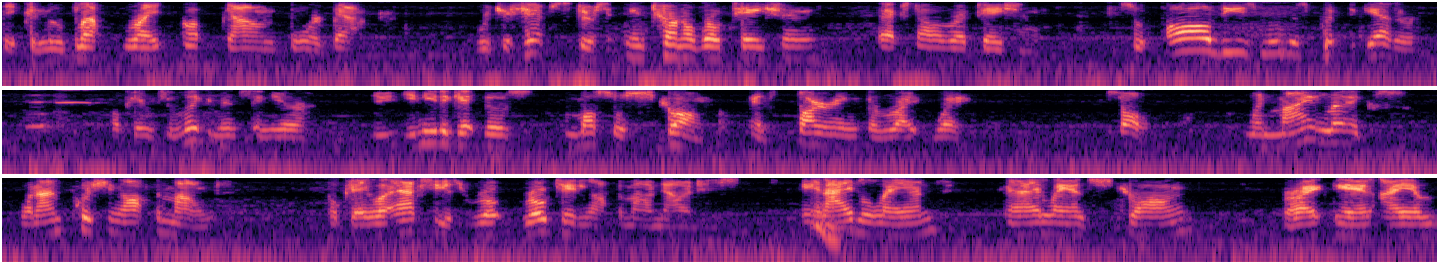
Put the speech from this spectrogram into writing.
they can move left, right, up, down, forward, back. With your hips, there's internal rotation, external rotation. So all these movements put together, okay, with your ligaments and your, you, you need to get those muscles strong and firing the right way. So when my legs, when I'm pushing off the mound, okay, well actually it's ro- rotating off the mound nowadays, and hmm. I land, and I land strong, right, and I am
